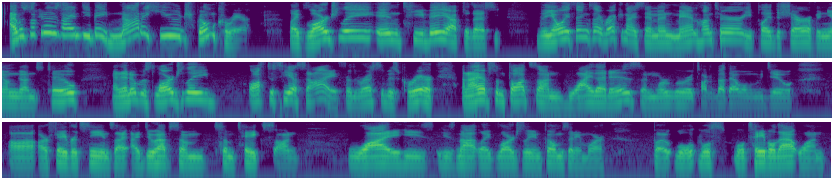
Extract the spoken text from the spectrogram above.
I was looking at his IMDb, not a huge film career, like largely in TV after this. The only things I recognize him in Manhunter, he played the sheriff in Young Guns 2, and then it was largely off to CSI for the rest of his career. And I have some thoughts on why that is, and we're, we're talking about that when we do uh, our favorite scenes. I, I do have some some takes on why he's he's not like largely in films anymore, but we'll we'll we'll table that one.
